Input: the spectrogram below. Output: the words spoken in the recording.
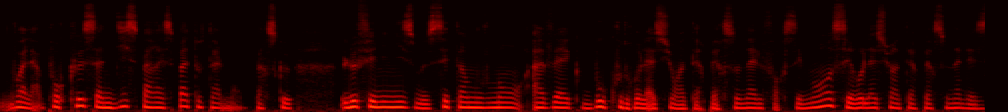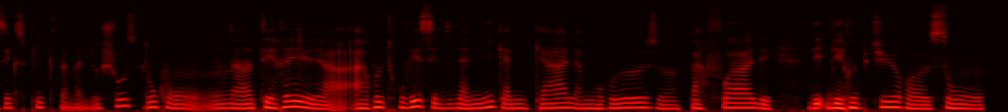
Voilà, pour que ça ne disparaisse pas totalement. Parce que le féminisme, c'est un mouvement avec beaucoup de relations interpersonnelles forcément. Ces relations interpersonnelles, elles expliquent pas mal de choses. Donc on, a intérêt à, retrouver ces dynamiques amicales, amoureuses. Parfois, les, des, ruptures euh, sont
